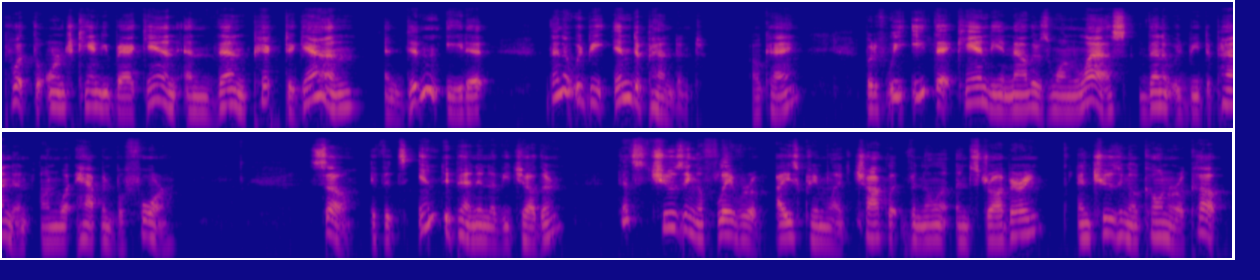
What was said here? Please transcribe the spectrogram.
put the orange candy back in and then picked again and didn't eat it, then it would be independent. Okay? But if we eat that candy and now there's one less, then it would be dependent on what happened before. So, if it's independent of each other, that's choosing a flavor of ice cream like chocolate, vanilla, and strawberry, and choosing a cone or a cup.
